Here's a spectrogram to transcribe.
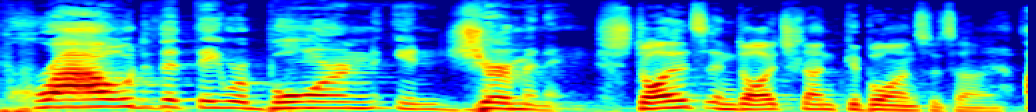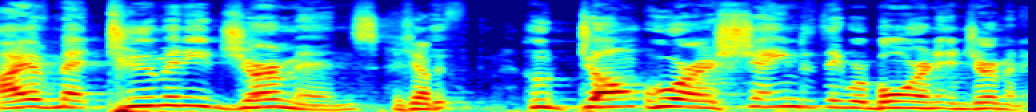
Proud that they were born in Germany. Stolz, in Deutschland geboren zu sein. I have met too many Germans Ich hab- who, don't who are ashamed that they were born in Germany.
